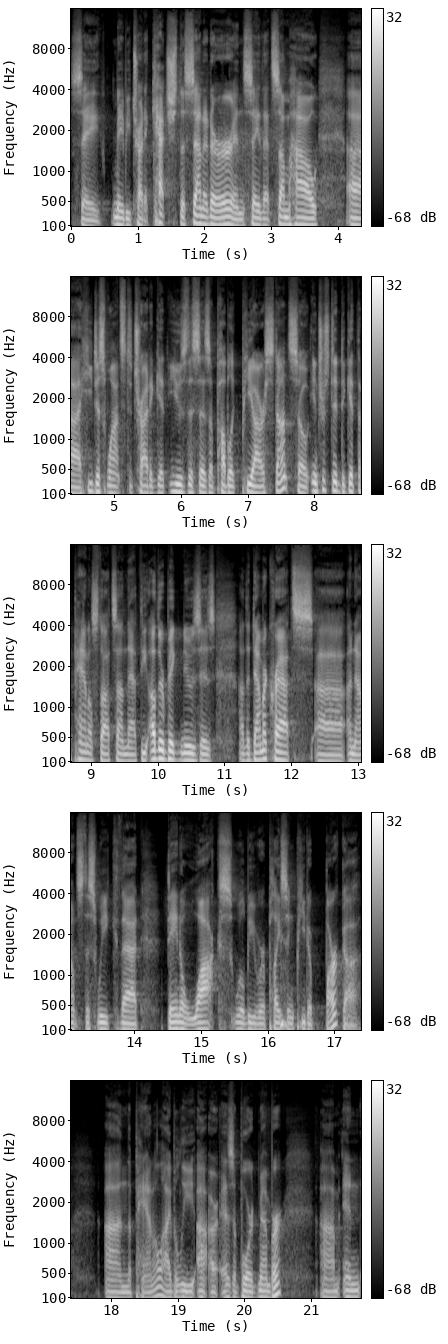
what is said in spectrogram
say maybe try to catch the senator and say that somehow uh, he just wants to try to get use this as a public PR stunt. So interested to get the panel's thoughts on that. The other big news is uh, the Democrats uh, announced this week that Dana Wachs will be replacing Peter Barca on the panel, I believe, uh, as a board member, um, and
